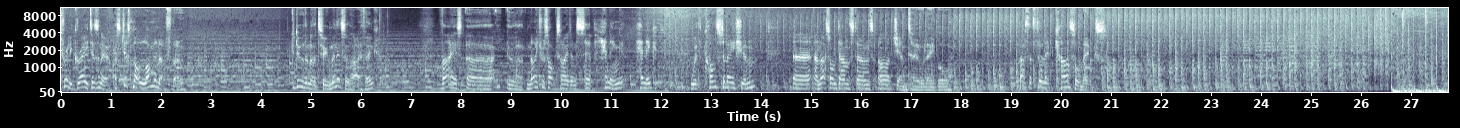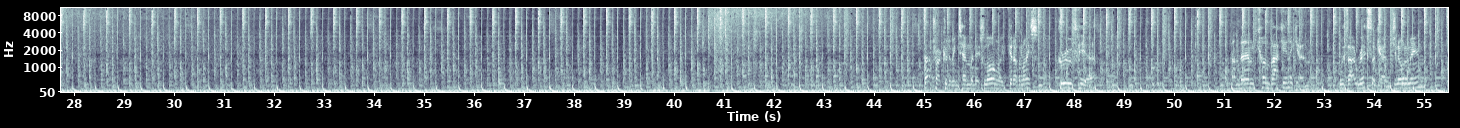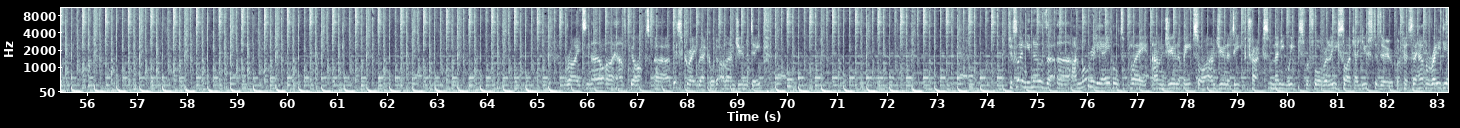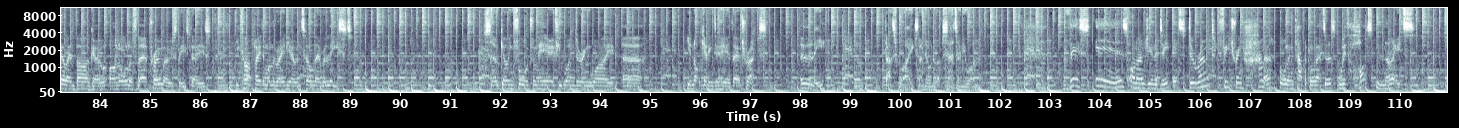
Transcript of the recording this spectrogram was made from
That's really great, isn't it? That's just not long enough, though. Could do with another two minutes of that, I think. That is uh, Nitrous Oxide and Seb Henning, Hennig with Constellation, uh, and that's on Dan Stone's Argento label. That's the Philip Castle mix. 10 minutes long, or you could have a nice groove here. and then come back in again with that riff again. Do you know what I mean? Right, now I have got uh, this great record on Anjunadeep. Just letting you know that uh, I'm not really able to play Anjunabeats or Anjunadeep tracks many weeks before release like I used to do because they have a radio embargo on all of their promos these days. You can't play them on the radio until they're released. So going forward from here, if you're wondering why uh, you're not getting to hear their tracks early, that's why, because I don't want to upset anyone. This is on Anjunadeep. It's Durante featuring HANA, all in capital letters, with Hot Nights.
